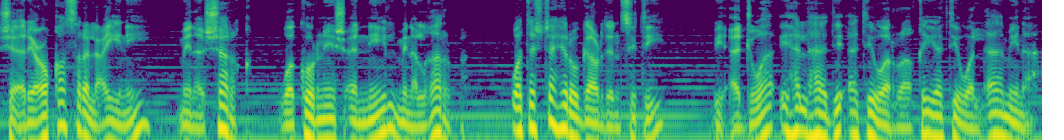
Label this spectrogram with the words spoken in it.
شارع قصر العيني من الشرق وكورنيش النيل من الغرب وتشتهر جاردن سيتي بأجوائها الهادئة والراقية والآمنة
